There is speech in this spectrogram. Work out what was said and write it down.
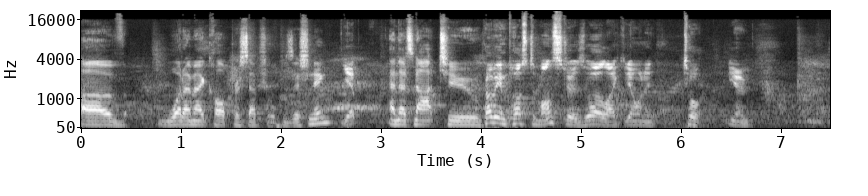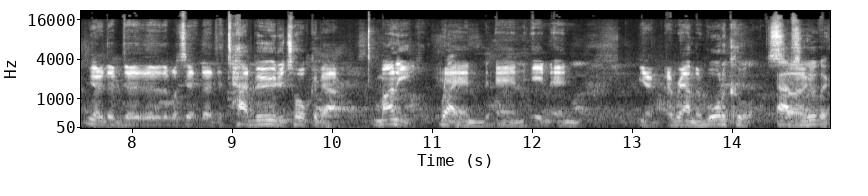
of what I might call perceptual positioning. Yep. And that's not to probably imposter monster as well. Like you don't want to talk, you know, you know the, the, the what's it, the, the taboo to talk about money Right. and and in and you know around the water cooler. So, Absolutely.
